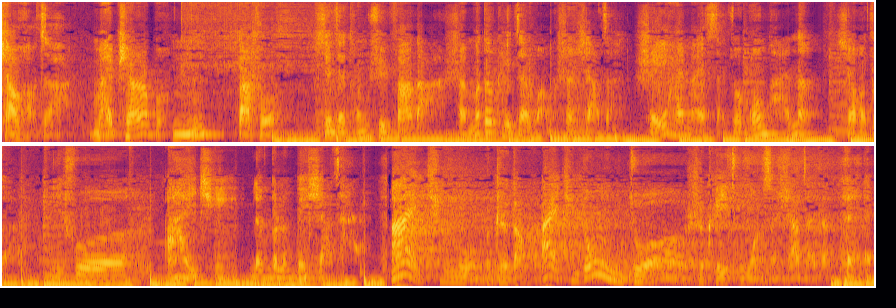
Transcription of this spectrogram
小伙子，买片儿不？嗯，大叔，现在通讯发达，什么都可以在网上下载，谁还买散装光盘呢？小伙子，你说爱情能不能被下载？爱情我不知道，爱情动作是可以从网上下载的。嘿嘿，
